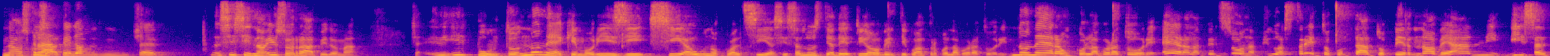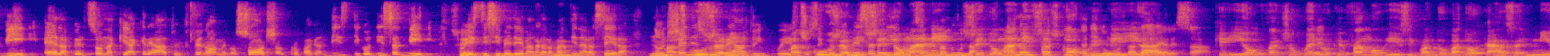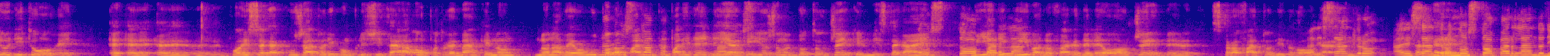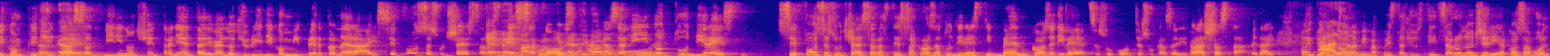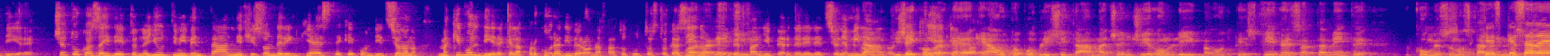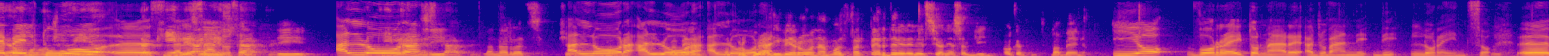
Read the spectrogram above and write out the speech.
No, scusate, ma, mhmm, cioè sì, sì, no, io son rapido, ma cioè, il punto non è che Morisi sia uno qualsiasi. Sallusti ha detto: "Io ho 24 collaboratori". Non era un collaboratore, era la persona più a stretto contatto per 9 anni di Salvini. È la persona che ha creato il fenomeno social propagandistico di Salvini. Sì, Questi si vedevano dalla ma mattina alla sera. Non ma c'è nessun scusami, reato in questo. ma Secondo me scusami, se domani se ma domani si di scopre che nulla, dai io Alessandro. che io faccio quello che fa Morisi quando vado a casa, il mio editore, eh, eh, eh, può essere accusato di complicità o potrebbe anche non non aver avuto la pal più pa pallida idea che io sono il dottor Jekyll, Mr. non Hyde, via di qui parla vado a fare delle orge per strafatto di droga. Alessandro, Alessandro, Perché non sto parlando di complicità, perché? Salvini non c'entra niente a livello giuridico, mi perdonerai, se fosse successa la Eh beh, stessa cosa a Casalino, fuori. tu diresti, se fosse successa la stessa cosa, tu diresti ben cose diverse su Conte e su Casalino, lascia stare, dai. Poi perdonami, ma questa giustizia orologeria cosa vuol dire? Cioè tu cosa hai detto? Negli ultimi vent'anni ci sono delle inchieste che condizionano, ma che vuol dire? Che la Procura di Verona ha fatto tutto sto casino Guarda, per leggi fargli perdere le elezioni a non Milano? ti Cioè dico è perché è questo? autopubblicità, ma c'è in giro un libro che spiega esattamente come sono state Che, che sarebbe il tuo, orologeria, da eh, chi le ha Alessandro Allora, Sì, la narrazione. Cioè, allora, vabbè. allora, bene. La Procura allora, di Verona vuol far perdere le elezioni a Salvini. Ho capito, va bene. io vorrei tornare a Giovanni Di Lorenzo. Eh,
